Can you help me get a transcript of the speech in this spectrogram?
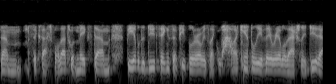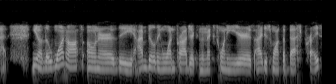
them successful. That's what makes them be able to do things that people are always like, "Wow, I can't believe they were able to actually do that." You know, the one-off off owner, the I'm building one project in the next 20 years, I just want the best price.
